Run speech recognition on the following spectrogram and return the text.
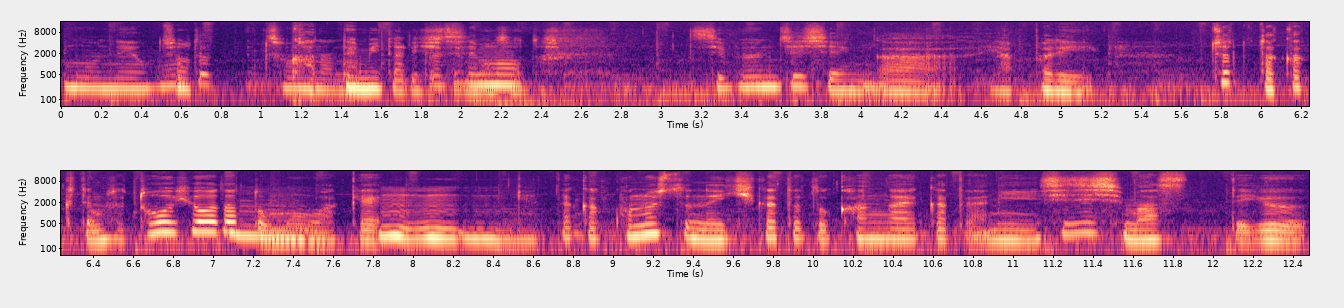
もうねちょっと買ってみたりしてます私自分自身がやっぱりちょっと高くても投票だと思うわけ、うんうんうん。うん、だからこの人の生き方と考え方に支持しますっていう、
